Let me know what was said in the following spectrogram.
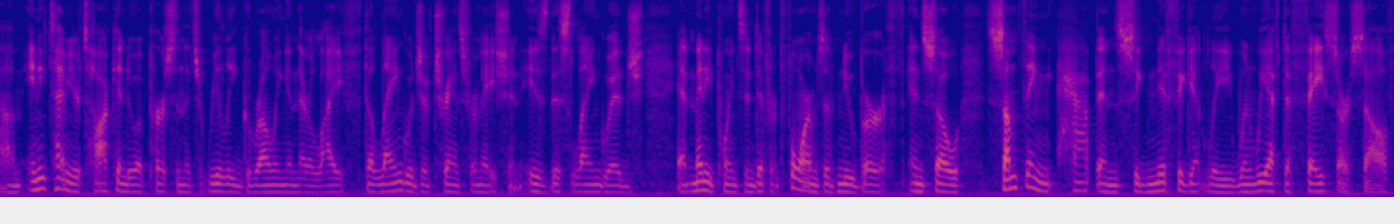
Um, anytime you're talking to a person that's really growing in their life, the language of transformation is this language at many points in different forms of new birth. And so something happens significantly when we have to face ourselves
